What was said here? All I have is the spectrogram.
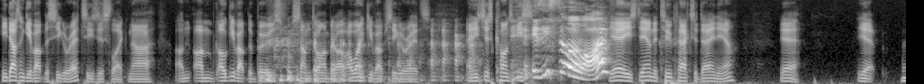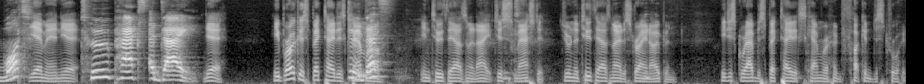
he doesn't give up the cigarettes. He's just like, nah, I'm I'm I'll give up the booze for some time, but I, I won't give up cigarettes. And he's just constant. He's, Is he still alive? yeah, he's down to two packs a day now. Yeah, yeah, What? yeah, man. Yeah, Two packs a day. yeah. He broke a spectator's Dude, camera. that's in 2008. Just smashed it during the 2008 Australian Open. He just grabbed a spectator's camera and fucking destroyed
